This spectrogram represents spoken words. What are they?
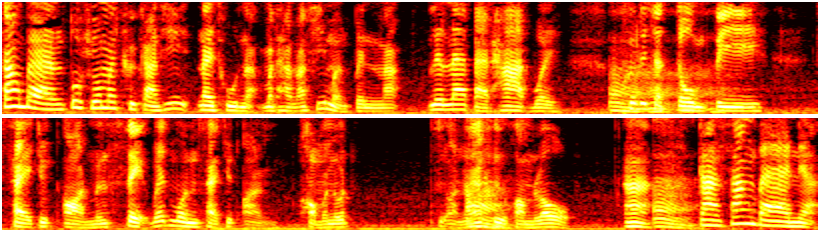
สร้างแบรนด์ตู้คิดว่ามันคือการที่นายทุนอะ มันทำหน้าที่เหมือนเป็นนักเล่นแร่แปรธาตุเว้ย เพื่อที่จะโจมตีใส่จุดอ่อนเหมือนเสกเวทมนต์ใส่จุดอ่อนของมนุษย์จุดอ่อนนั่นก็คือความโลภอ่าอ่า การสร้างแบรนด์เนี่ย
